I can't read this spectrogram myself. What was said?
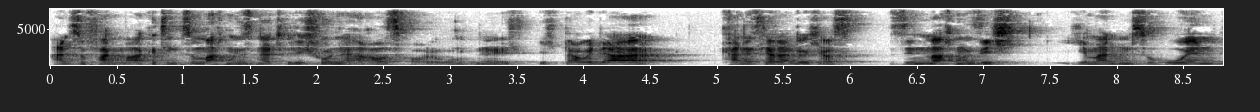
anzufangen, Marketing zu machen, ist natürlich schon eine Herausforderung. Ne? Ich, ich glaube, da kann es ja dann durchaus Sinn machen, sich jemanden zu holen,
